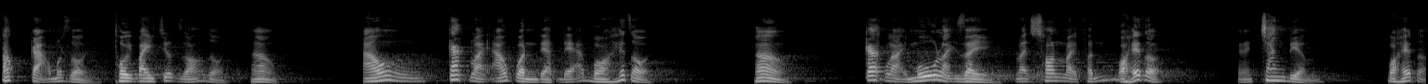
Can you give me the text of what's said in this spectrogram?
Tóc cạo mất rồi. Thôi bay trước gió rồi không? áo, các loại áo quần đẹp đẽ bỏ hết rồi không? các loại mũ, loại giày, loại son, loại phấn bỏ hết rồi. Ờ, trang điểm bỏ hết rồi.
